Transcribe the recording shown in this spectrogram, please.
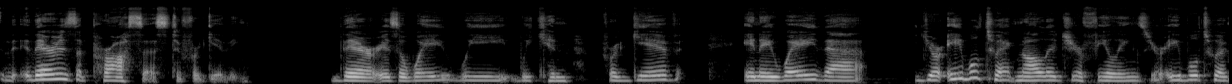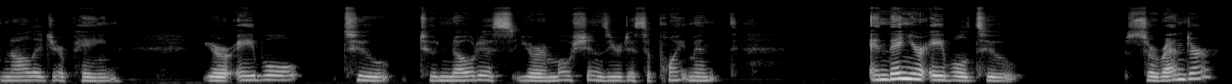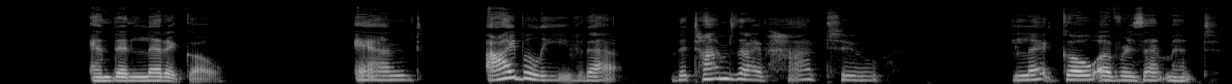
th- there is a process to forgiving. There is a way we we can forgive in a way that you're able to acknowledge your feelings, you're able to acknowledge your pain, you're able to to notice your emotions, your disappointment, and then you're able to surrender and then let it go. And I believe that the times that I've had to let go of resentment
